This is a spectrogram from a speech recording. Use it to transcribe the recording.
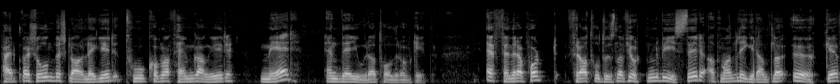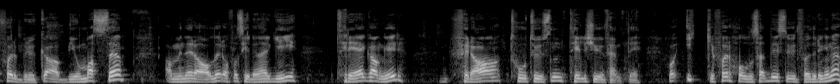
per person beslaglegger 2,5 ganger mer enn det jorda tåler over tid. FN-rapport fra 2014 viser at man ligger an til å øke forbruket av biomasse, av mineraler og fossil energi tre ganger fra 2000 til 2050. Og ikke forholde seg til disse utfordringene,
